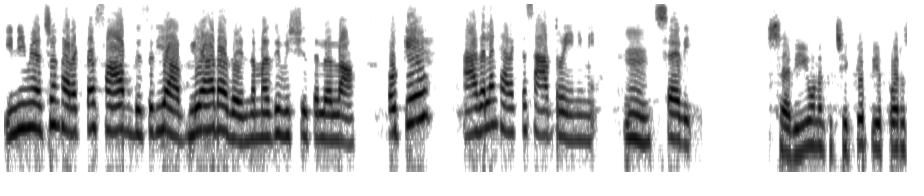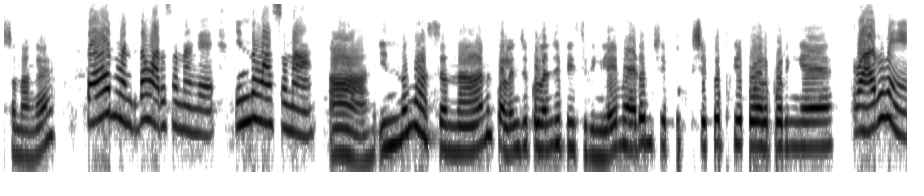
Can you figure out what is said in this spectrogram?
இனிமேச்சும் கரெக்டா சாப்பிடு சரியா? விளையாடாத இந்த மாதிரி விஷயத்துல எல்லாம் ஓகே அதெல்லாம் கரெக்டா சாப்பிட்டுருவேன் இனிமே. ம் சரி. சரி உனக்கு செக்கப் எப்போ சொன்னாங்க? தேர்ட் மந்த் தான் வர சொன்னாங்க. இந்த மாசம் தான். ஆ இந்த மாசம் தான் குழஞ்சு குழஞ்சு பேசுறீங்களே மேடம் செக்கப் எப்போ வர போறீங்க? வருவேன்.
